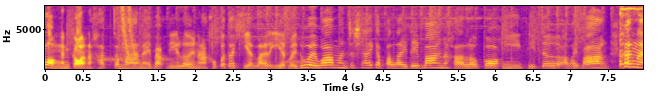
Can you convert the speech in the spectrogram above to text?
กล่องกันก่อนนะคะ จะมาในแบบนี้เลยนะเขาก็จะเขียนรายละเอียดไว้ด้วยว่าามันจะใช้กับอะไรได้บ้างนะคะ แล้วก็มีฟีเจอร์อะไรบ้าง ข้างใน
